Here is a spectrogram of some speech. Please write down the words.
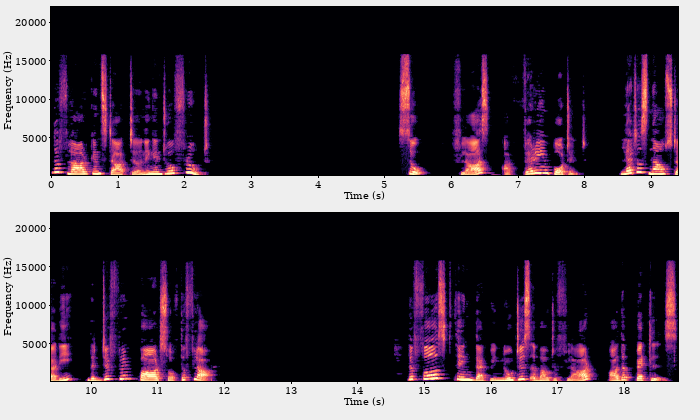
the flower can start turning into a fruit. So, flowers are very important. Let us now study the different parts of the flower. The first thing that we notice about a flower are the petals.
